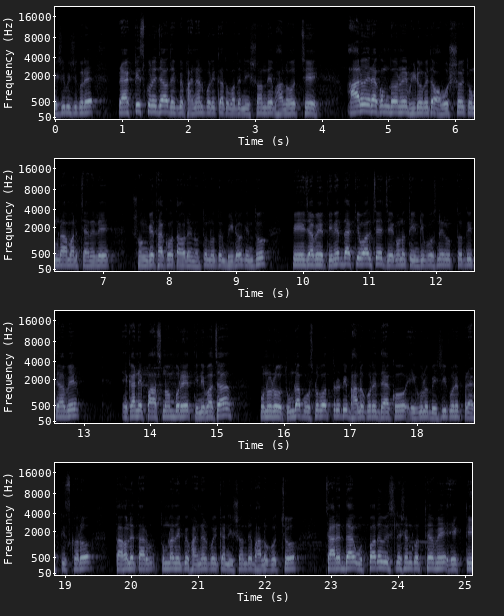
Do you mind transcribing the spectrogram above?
বেশি বেশি করে প্র্যাকটিস করে যাও। দেখবে ফাইনাল পরীক্ষা তোমাদের নিঃসন্দেহে ভালো হচ্ছে। আরও এরকম ধরনের ভিডিও পেতে অবশ্যই তোমরা আমার চ্যানেলে সঙ্গে থাকো, তাহলে নতুন নতুন ভিডিও কিন্তু পেয়ে যাবে। তিনের দাগ কী বলছে? যে কোনো তিনটি প্রশ্নের উত্তর দিতে হবে। এখানে পাঁচ নম্বরে তিনে বাঁচা, পনেরো। তোমরা প্রশ্নপত্রটি ভালো করে দেখো, এগুলো বেশি করে প্র্যাকটিস করো, তাহলে তার, তোমরা দেখবে ফাইনাল পরীক্ষা নিঃসন্দেহে ভালো করছ। চারের দাগ, উৎপাদক বিশ্লেষণ করতে হবে একটি।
